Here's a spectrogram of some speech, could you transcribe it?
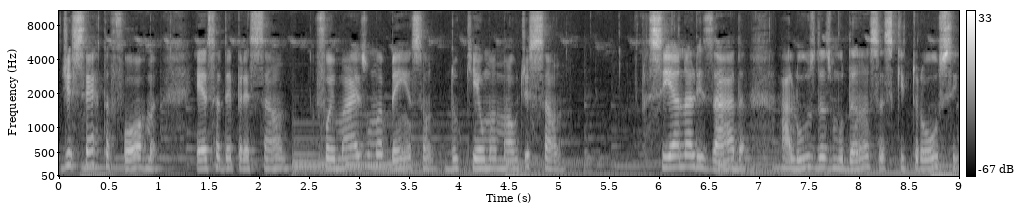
De certa forma, essa depressão foi mais uma bênção do que uma maldição se analisada à luz das mudanças que trouxe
